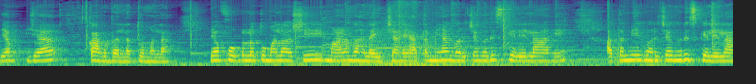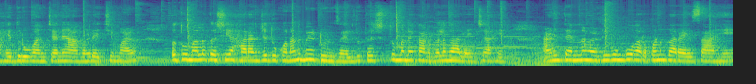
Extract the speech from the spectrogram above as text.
या या कागदाला तुम्हाला. या फोटोला तुम्हाला अशी माळ घालायची आहे. आता मी ह्या घरच्या घरीच केलेला आहे. आता मी घरच्या घरीच केलेला आहे ध्रुवांच्या आणि आघाड्याची माळ. तर तुम्हाला तशी हारांच्या दुकानात भेटून जाईल. तर तशी तुम्हाला कागदाला घालायची आहे. आणि त्यांना हळदी कुंकू अर्पण करायचं आहे.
